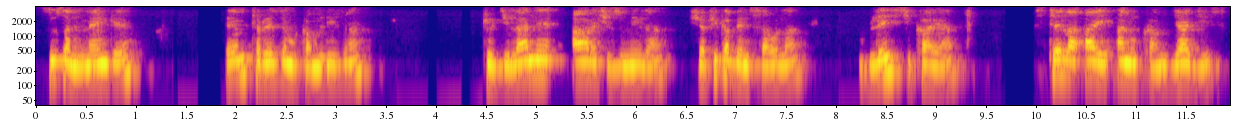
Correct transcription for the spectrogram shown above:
Suzanne Mengue, M. Teresa Mukamulisa, Tujilane R. Chizumila, Shafika Ben Saula, Blaise Tchikaya, Stella I. Anukam, judges,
